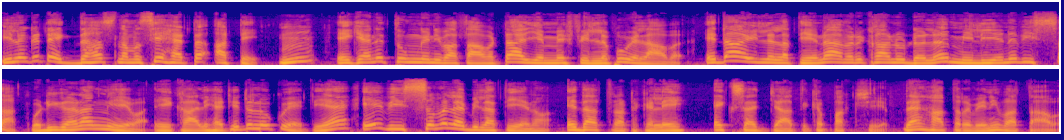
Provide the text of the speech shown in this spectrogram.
ඉළඟට එක්දහස් නමසය හැට අටේ. ඒකැන තුන්ගනි වතාවට අයම ෆිල්ලපු වෙලාව. එදා ඉල්ල තියෙන ඇමරිකානු ඩොල මිලියන විස්සක් ගොඩි ගණන් ඒවා ඒ කාලි හැටියට ලොකු ඇතිය ඒ විස්සම ලැබිලා තියෙනවා. එදත් රට කළේ එක්සත් ජාතික පක්ෂය දැන් හතරවෙනි වතාව.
